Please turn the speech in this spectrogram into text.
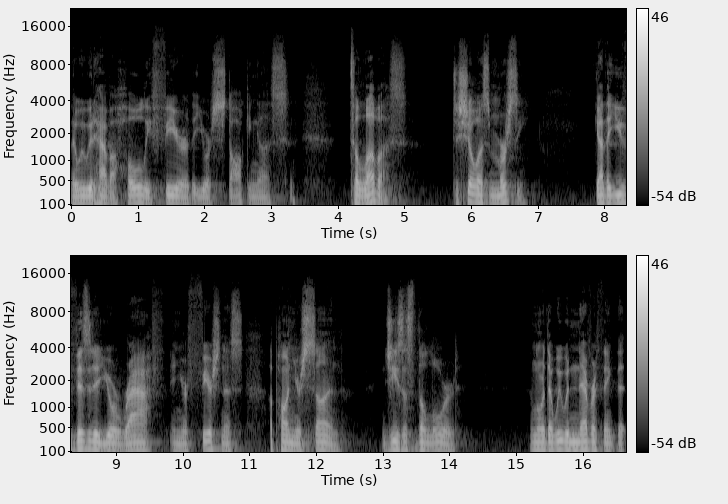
that we would have a holy fear that you are stalking us to love us, to show us mercy. God, that you visited your wrath and your fierceness upon your Son, Jesus the Lord. And Lord, that we would never think that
